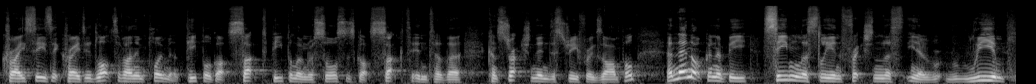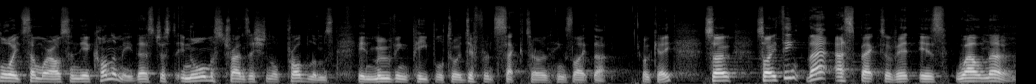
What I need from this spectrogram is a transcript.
crises. It created lots of unemployment. People got sucked, people and resources got sucked into the construction industry, for example, and they're not going to be seamlessly and frictionless, you know, re-employed somewhere else in the economy. There's just enormous transitional problems in moving people to a different sector and things like that. Okay, so, so I think that aspect of it is well known.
